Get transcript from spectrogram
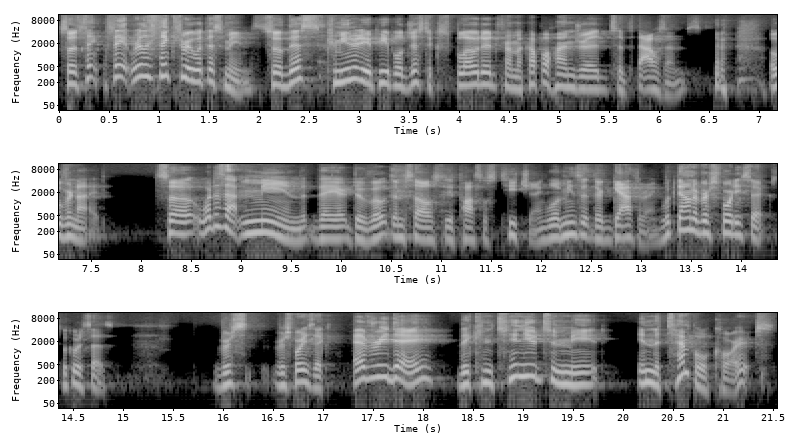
So think, think, really think through what this means. So this community of people just exploded from a couple hundred to thousands overnight. So what does that mean that they devote themselves to the apostles' teaching? Well, it means that they're gathering. Look down at verse 46. Look what it says. Verse, verse 46. Every day they continued to meet in the temple courts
